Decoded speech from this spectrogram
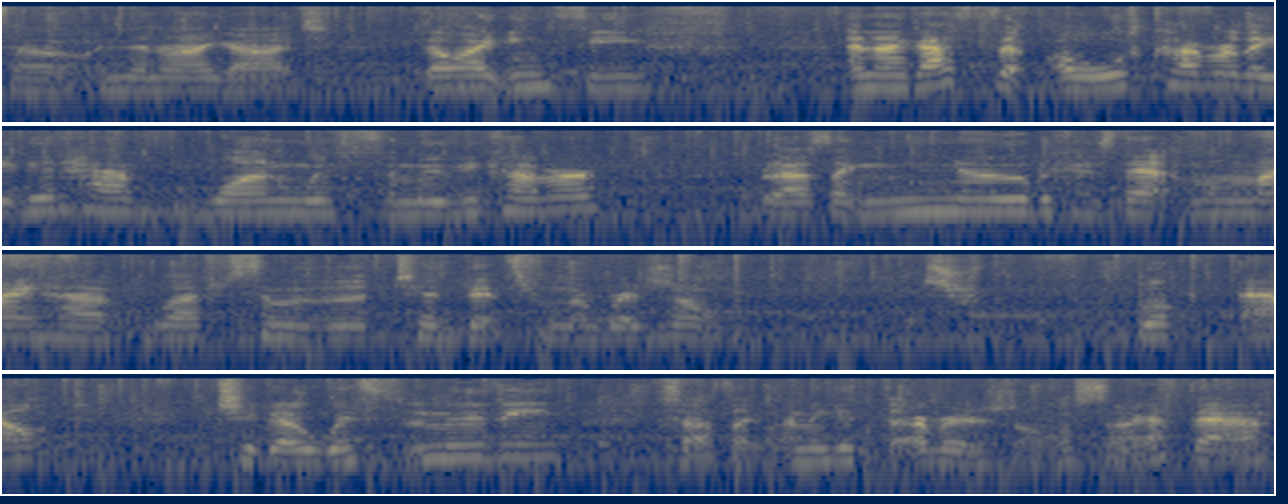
So, and then I got The Lightning Thief. And I got the old cover. They did have one with the movie cover. But I was like, no, because that one might have left some of the tidbits from the original book out to go with the movie. So I was like, let me get the original. So I got that.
